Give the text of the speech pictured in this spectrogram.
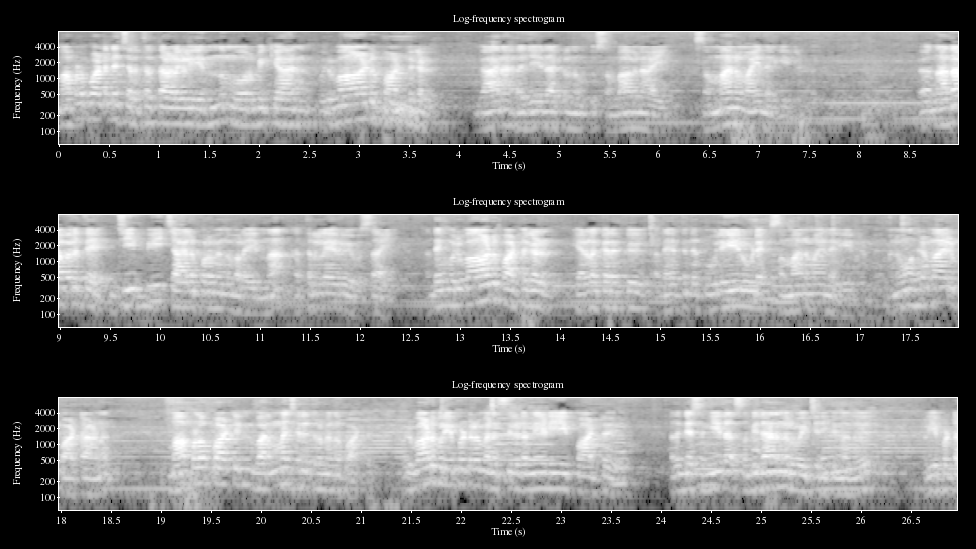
മാപ്പിളപ്പാട്ടിന്റെ ചരിത്രത്താളുകളിൽ എന്നും ഓർമ്മിക്കാൻ ഒരുപാട് പാട്ടുകൾ ഗാന രചയിതാക്കൾ നമുക്ക് സംഭാവനയായി സമ്മാനമായി നൽകിയിട്ടുണ്ട്. നാദാപുരത്തെ ജി പി ചാലപ്പുറം എന്ന് പറയുന്ന ഖത്തറിലെ ഒരു വ്യവസായി. അദ്ദേഹം ഒരുപാട് പാട്ടുകൾ കേരളക്കരക്ക് അദ്ദേഹത്തിന്റെ തൂലികയിലൂടെ സമ്മാനമായി നൽകിയിട്ടുണ്ട്. മനോഹരമായ ഒരു പാട്ടാണ് മാപ്പിളപ്പാട്ടിൻ വർണചരിത്രം എന്ന പാട്ട്. ഒരുപാട് പ്രിയപ്പെട്ടവരുടെ മനസ്സിൽ ഇടം നേടിയ ഈ പാട്ട് അതിന്റെ സംഗീത സംവിധാനം നിർവഹിച്ചിരിക്കുന്നത് പ്രിയപ്പെട്ട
